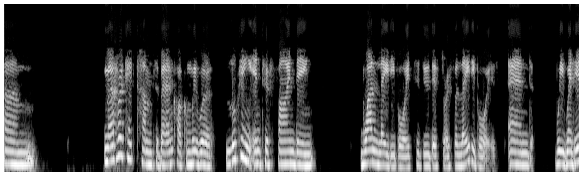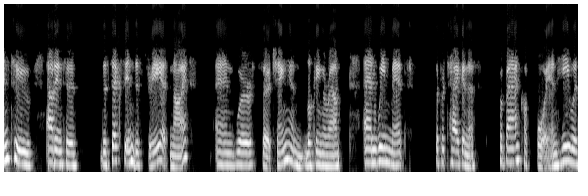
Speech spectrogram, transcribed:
Um, Maverick had come to Bangkok and we were looking into finding one lady boy to do their story for lady boys. And we went into out into the sex industry at night and were searching and looking around and we met the protagonist for Bangkok Boy and he was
